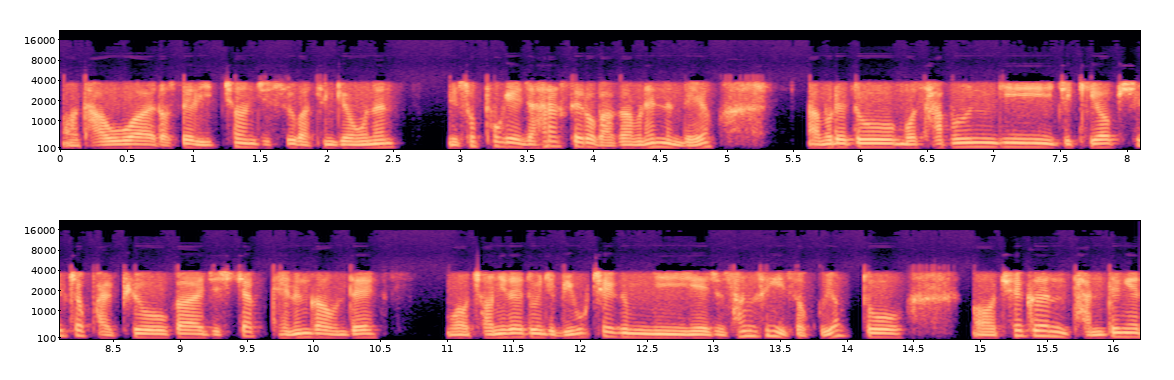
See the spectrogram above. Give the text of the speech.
어, 다우와 러셀 2000 지수 같은 경우는 소폭의 이제 하락세로 마감을 했는데요. 아무래도 뭐 4분기 이제 기업 실적 발표가 이제 시작되는 가운데 뭐 전일에도 이제 미국채 금리의 좀 상승이 있었고요. 또 어, 최근 반등에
